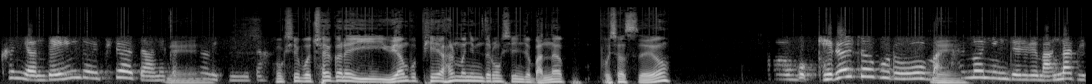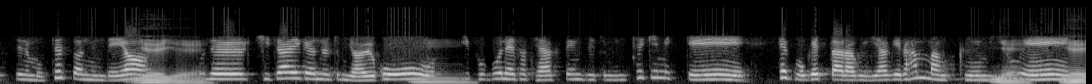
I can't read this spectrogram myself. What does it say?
큰 연대 행동이 필요하지 않을까 네. 생각이 듭니다. 혹시 뭐 최근에 이 위안부 피해 할머님들 혹시 이제 만나 보셨어요? 어, 뭐 개별적으로 마- 네. 할머님들을 만나 뵙지는 못했었는데요. 예, 예. 오늘 기자회견을 좀 열고 음. 이 부분에서 대학생들이 좀 책임 있게 해보겠다라고 이야기를 한 만큼 예. 이후에 예,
